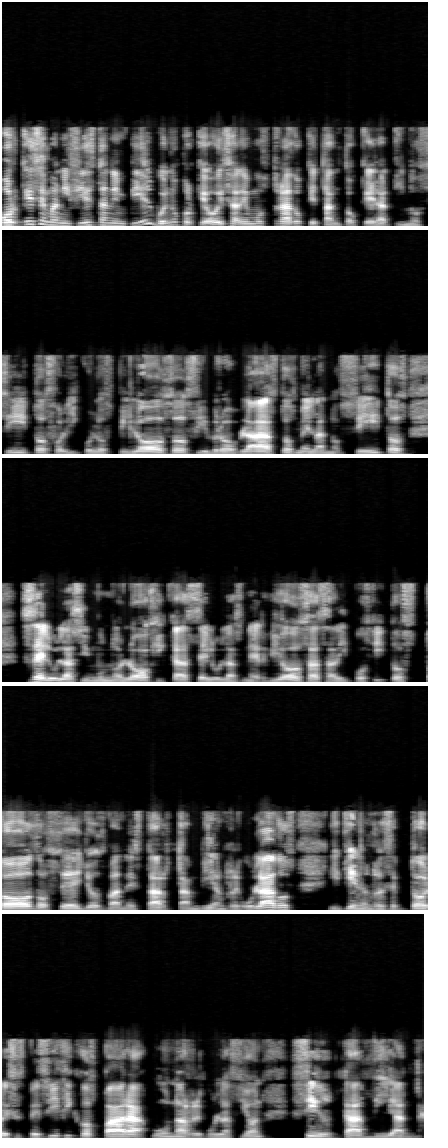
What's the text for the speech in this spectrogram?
¿Por qué se manifiestan en piel? Bueno, porque hoy se ha demostrado que tanto queratinocitos, folículos pilosos, fibroblastos, melanocitos, células inmunológicas, células nerviosas, adipocitos, todos ellos van a estar también regulados y tienen receptores específicos para una regulación circadiana.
